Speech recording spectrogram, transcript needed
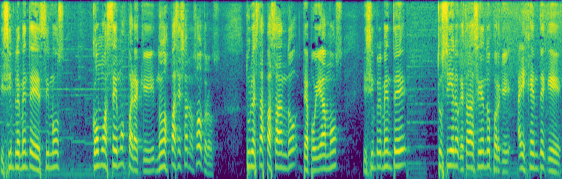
y simplemente decimos cómo hacemos para que no nos pase eso a nosotros. Tú lo estás pasando, te apoyamos y simplemente tú sigue lo que estás haciendo porque hay gente que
